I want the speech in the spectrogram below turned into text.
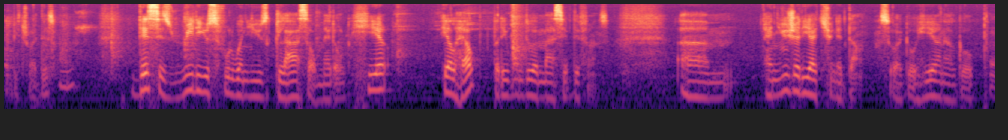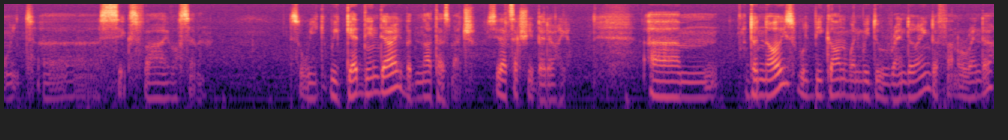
let me try this one. This is really useful when you use glass or metal. Here it'll help but it won't do a massive difference. Um, and usually I tune it down so I go here and I'll go point uh, six five or seven. So we we get the indirect but not as much. See that's actually better here. Um, the noise will be gone when we do rendering the final render.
